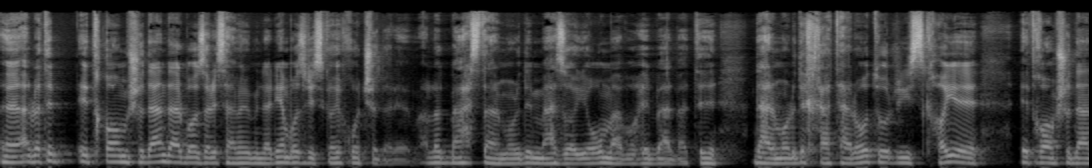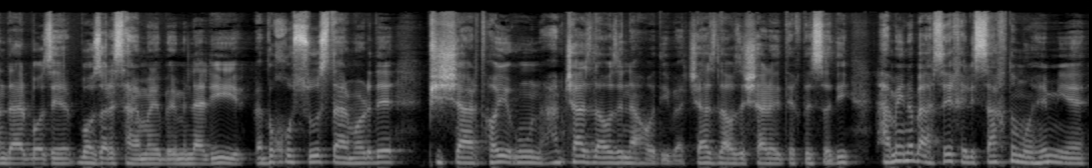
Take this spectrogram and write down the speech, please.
البته ادغام شدن در بازار سرمایه بین‌المللی هم باز ریسک های خودشو داره. حالا بحث در مورد مزایا و مواهب البته در مورد خطرات و ریسک های ادغام شدن در بازار, بازار سرمایه بین‌المللی و به خصوص در مورد پیش شرط های اون هم چه از لحاظ نهادی و چه از لحاظ شرایط اقتصادی همه اینا بحثای خیلی سخت و مهمیه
